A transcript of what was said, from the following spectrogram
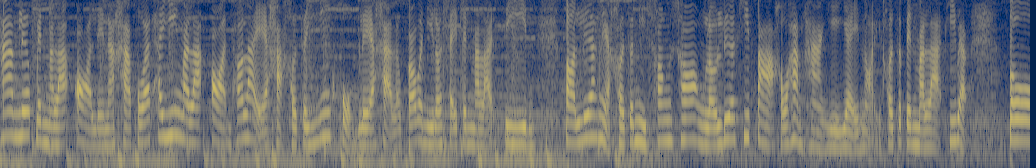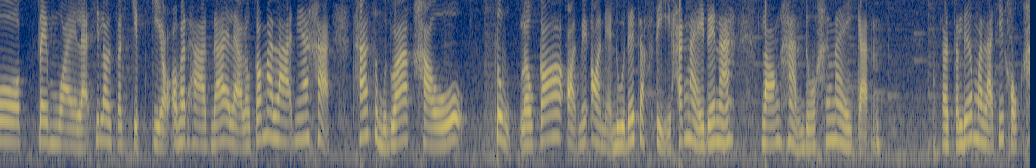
ห้ามเลือกเป็นมะระอ่อนเลยนะคะ เพราะว่าถ้ายิ่งมะระอ่อนเท่าไหร่อะค่ะ เขาจะยิ่งขมเลยอะค่ะ แล้วก็วันนี้เราใช้เป็นมะระจีน ตอนเลือกเนี่ยเขาจะมีช่องช่องๆเราเลือกที่ตาเขาห่างๆใหญ่ ๆ หน่อย เขาจะเป็นมะระที่แบบ โตเต็มวัยแล้วที่เราจะเก็บเกี่ยวเอามาทานได้แล้ว แล้วก็มะระเนี่ยค่ะ ถ้าสมมุติว่าเขาสุกแล้วก็อ่อนไม่อ่อนเนี่ยดูได้จากสีข้างในด้วยนะ ลองหั่นดูข้างในกัน เราจะเลือกมะระที่ข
